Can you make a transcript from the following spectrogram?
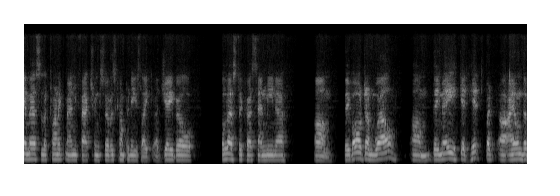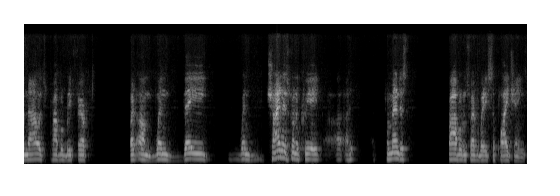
EMS, electronic manufacturing service companies like uh, Jabil, Celestica, Sanmina. Um, they've all done well. Um, they may get hit, but uh, I own them now. It's probably fair. But um, when they, when China is going to create a, a, tremendous problems for everybody's supply chains,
